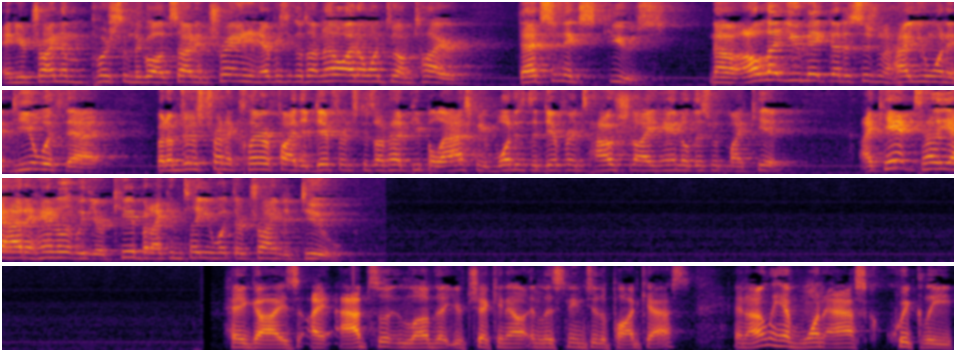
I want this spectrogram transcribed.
and you're trying to push them to go outside and train, and every single time, no, I don't want to, I'm tired, that's an excuse. Now, I'll let you make that decision on how you want to deal with that, but I'm just trying to clarify the difference because I've had people ask me, what is the difference? How should I handle this with my kid? I can't tell you how to handle it with your kid, but I can tell you what they're trying to do. Hey guys, I absolutely love that you're checking out and listening to the podcast. And I only have one ask quickly,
